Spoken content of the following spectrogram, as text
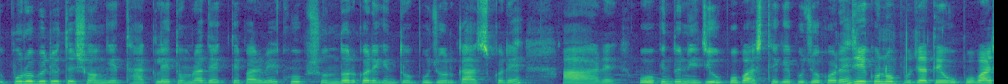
তো পুরো ভিডিওতে সঙ্গে থাকলে তোমরা দেখতে পারবে খুব সুন্দর করে কিন্তু পুজোর কাজ করে। আর ও কিন্তু নিজে উপবাস থেকে পুজো করে। যে কোনো পূজাতে উপবাস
